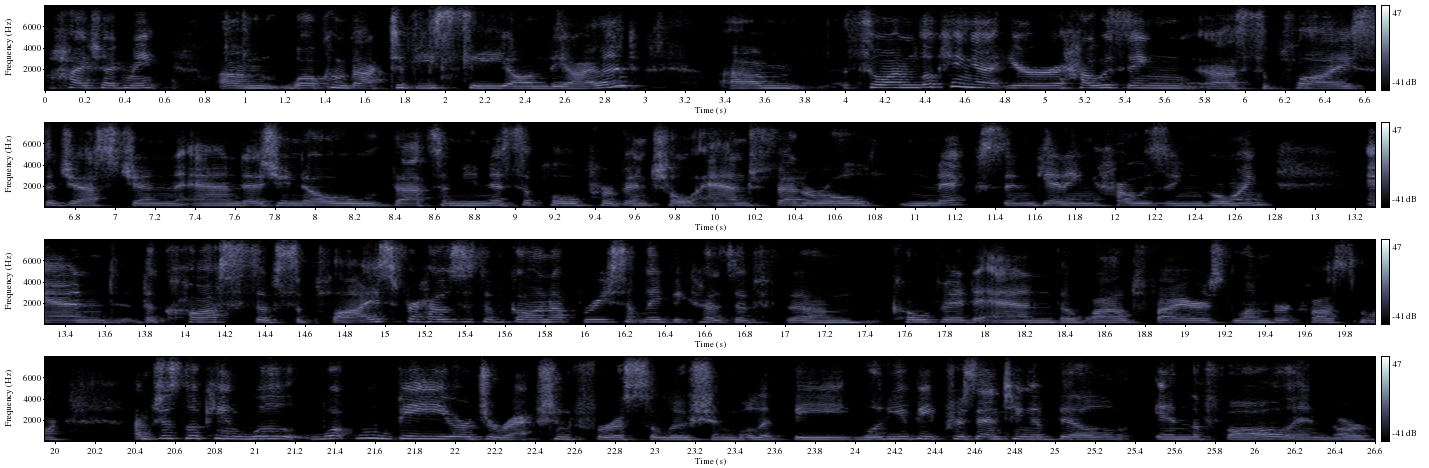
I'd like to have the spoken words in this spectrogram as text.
Hi, Jagmeet. Um, welcome back to BC on the island. Um, so I'm looking at your housing uh, supply suggestion, and as you know, that's a municipal, provincial, and federal mix in getting housing going. and the costs of supplies for houses have gone up recently because of um, COVID and the wildfires, lumber costs more. I'm just looking, will what will be your direction for a solution? Will it be, will you be presenting a bill in the fall in, or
